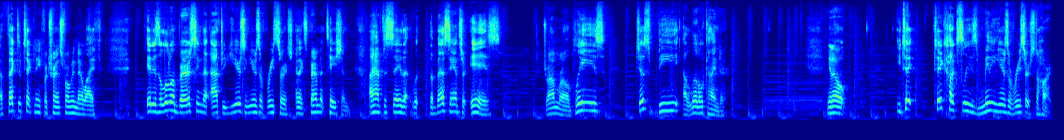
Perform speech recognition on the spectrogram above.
effective technique for transforming their life. It is a little embarrassing that after years and years of research and experimentation, I have to say that the best answer is drum roll please, just be a little kinder. You know, you take take Huxley's many years of research to heart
